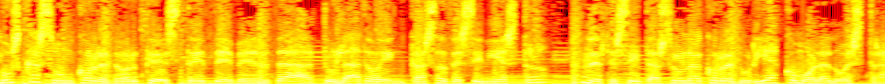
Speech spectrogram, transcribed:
¿Buscas un corredor que esté de verdad a tu lado en caso de siniestro? Necesitas una correduría como la nuestra.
